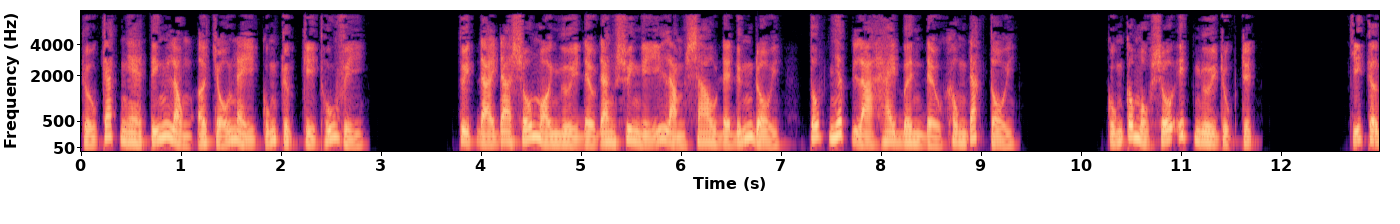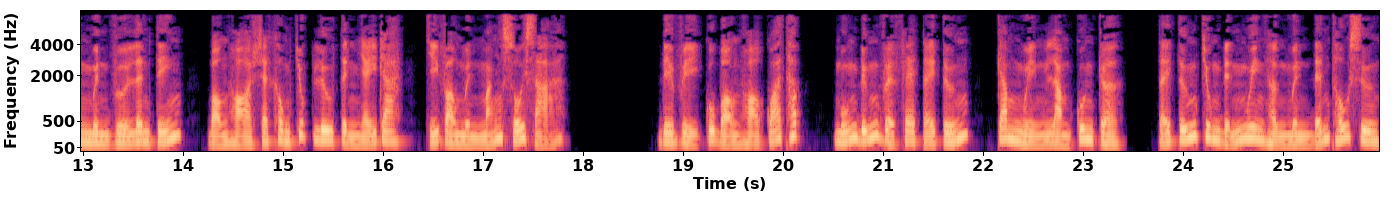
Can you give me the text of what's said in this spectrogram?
cửu Cát nghe tiếng lòng ở chỗ này cũng cực kỳ thú vị. Tuyệt đại đa số mọi người đều đang suy nghĩ làm sao để đứng đội, tốt nhất là hai bên đều không đắc tội. Cũng có một số ít người rụt trịch. Chỉ cần mình vừa lên tiếng, bọn họ sẽ không chút lưu tình nhảy ra, chỉ vào mình mắng xối xả. Địa vị của bọn họ quá thấp, muốn đứng về phe tể tướng, cam nguyện làm quân cờ. Tể tướng Chung Đỉnh Nguyên hận mình đến thấu xương,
